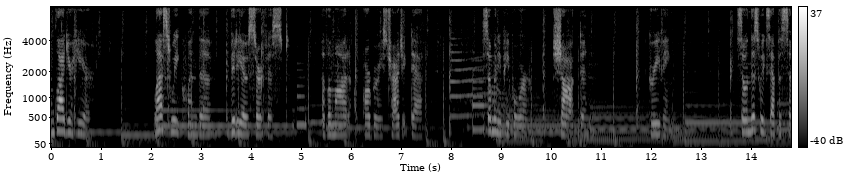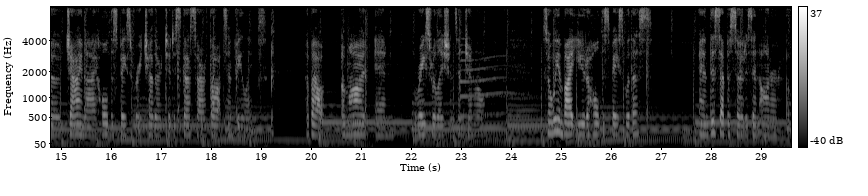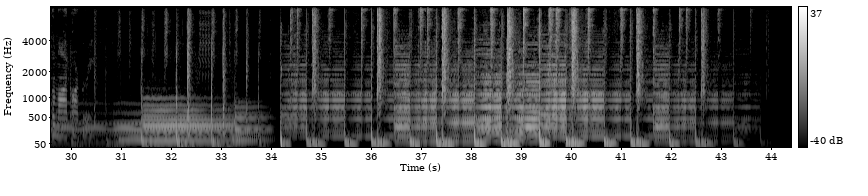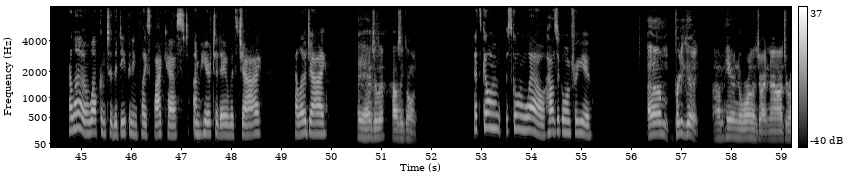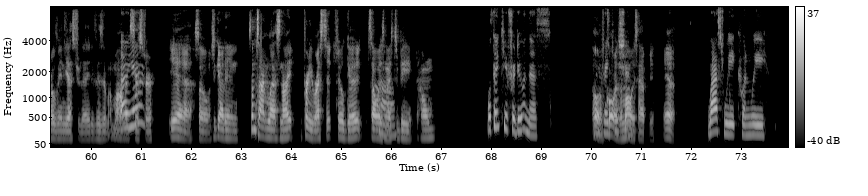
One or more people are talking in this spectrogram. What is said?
I'm glad you're here. Last week, when the video surfaced of Ahmaud Arbery's tragic death, so many people were shocked and grieving. So, in this week's episode, Jye and I hold the space for each other to discuss our thoughts and feelings about Ahmaud and race relations in general. So, we invite you to hold the space with us, and this episode is in honor of Ahmaud Arbery. Hello, and welcome to the Deepening Place podcast. I'm here today with Jye. Hello, Jye. Hey, Angela. How's it going? It's going. It's going well. How's it going for you? Um, pretty good. I'm here in New Orleans right now. I drove in yesterday to visit my mom Oh, and yeah? sister. Yeah, so she got in sometime last night. Pretty rested. Feel good. It's always nice Oh. to be home. Well, thank you for doing this. Oh, of course. I'm always happy. Yeah. Last week, when we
